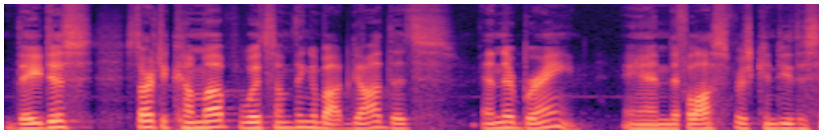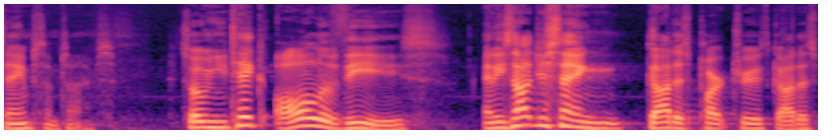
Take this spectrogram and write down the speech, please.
They just start to come up with something about God that's in their brain. And philosophers can do the same sometimes. So when you take all of these and he's not just saying God is part truth, God is,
